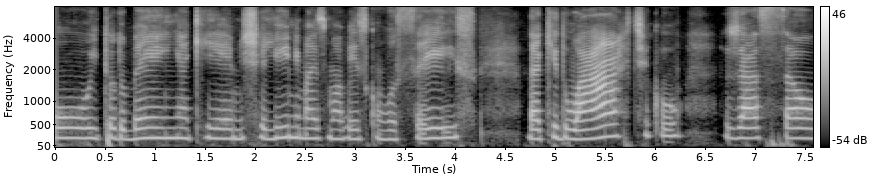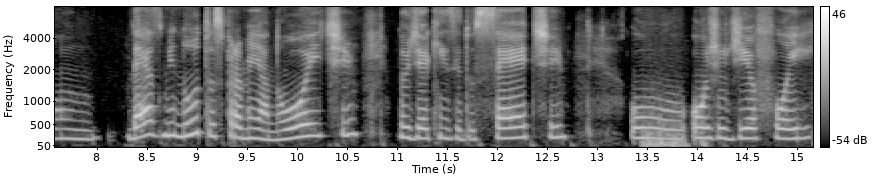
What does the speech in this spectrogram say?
Oi, tudo bem? Aqui é Micheline mais uma vez com vocês, daqui do Ártico. Já são 10 minutos para meia-noite, do dia 15 do 7. O, hoje o dia foi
